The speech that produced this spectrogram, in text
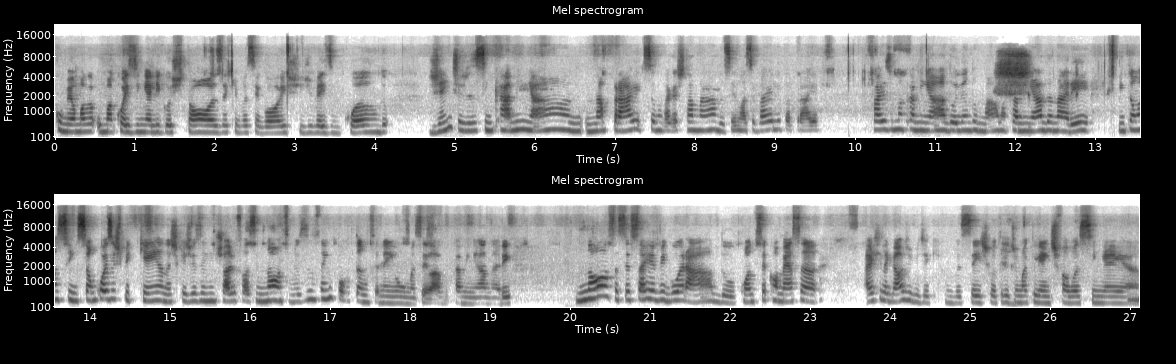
comer uma, uma coisinha ali gostosa que você goste de vez em quando. Gente, às vezes assim, caminhar na praia que você não vai gastar nada, sei lá, você vai ali pra praia, faz uma caminhada olhando o mar, uma caminhada na areia. Então, assim, são coisas pequenas que às vezes a gente olha e fala assim, nossa, mas isso não tem importância nenhuma, sei lá, vou caminhar na areia. Nossa, você sai revigorado. Quando você começa. Acho legal dividir aqui com vocês que outro dia uma cliente falou assim: é...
